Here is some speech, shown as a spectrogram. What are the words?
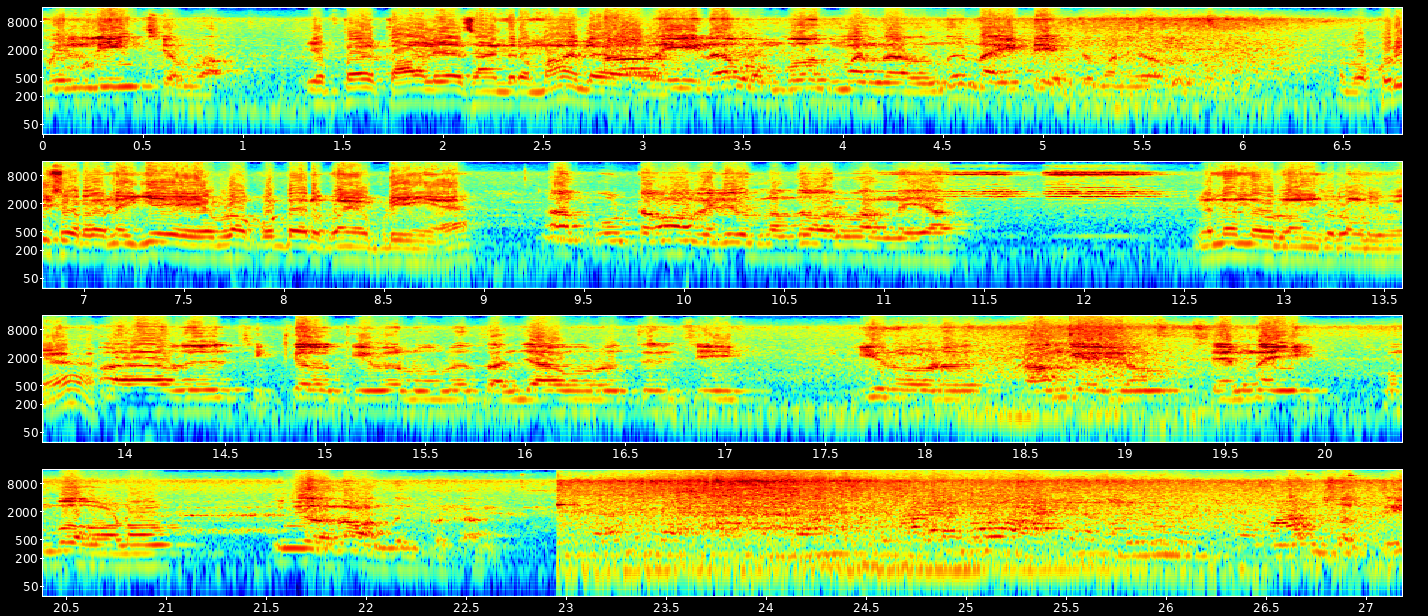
வெள்ளி செவ்வாய். எப்போ? காலையில சாயந்தரமா? இல்லை காலையில் ஒம்பது மணி நேரம் இருந்து நைட்டு எட்டு மணி வரைக்கும் அப்போ குறி சொல்கிற அன்னைக்கு எவ்வளோ கூட்டம் இருக்கும் எப்படிங்க? கூட்டம் வெளியூர்லேருந்து வருவாங்க ஐயா. எந்தெந்த ஊர்லன்னு சொல்ல முடியுங்க? அதாவது சிக்கல் கீவலூர் தஞ்சாவூர் திருச்சி ஈரோடு காங்கேயம் சென்னை கும்பகோணம் இங்கே தான் வந்துக்கிட்டு இருக்காங்க சக்தி.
